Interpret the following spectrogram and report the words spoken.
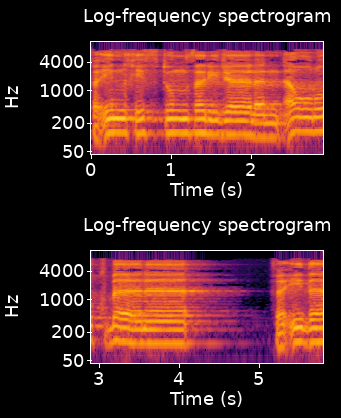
فَإِنْ خِفْتُمْ فَرِجَالًا أَوْ رُكْبَانًا فَإِذَا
